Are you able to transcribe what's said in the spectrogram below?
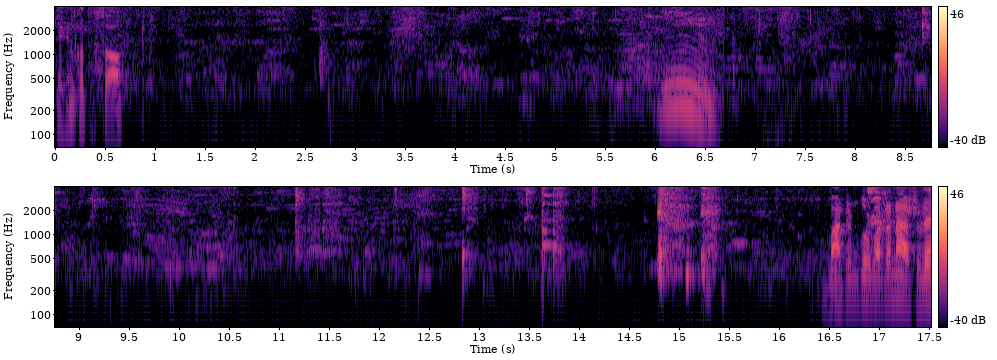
দেখেন কত সফট মাটন কোরমাটা না, আসলে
